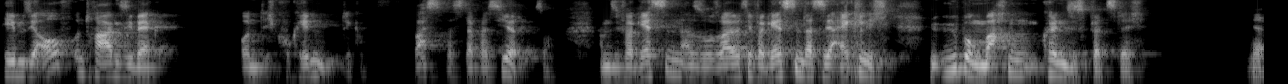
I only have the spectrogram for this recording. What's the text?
heben sie auf und tragen sie weg. Und ich gucke hin, denke, was, was ist da passiert? So. Haben sie vergessen, also soll sie vergessen, dass sie eigentlich eine Übung machen, können sie es plötzlich. Ja.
